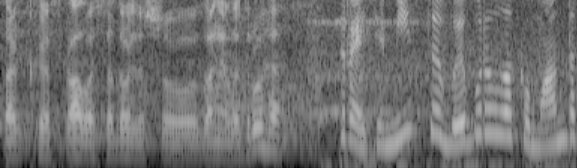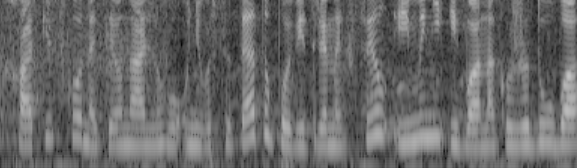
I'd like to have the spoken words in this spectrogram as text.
Так склалася доля, що зайняли друге. Третє місце виборола команда Харківського національного університету повітряних сил імені Івана Кожедуба.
